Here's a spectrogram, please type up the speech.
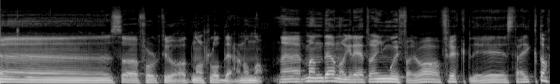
Eh, så folk tror at han har slått i hjel noen, da. Eh, men det er nå greit. Han morfar var fryktelig sterk, da.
